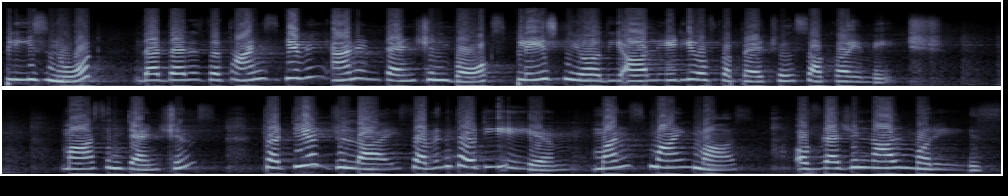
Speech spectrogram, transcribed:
Please note that there is a Thanksgiving and intention box placed near the Our Lady of Perpetual Succor image. Mass intentions 30th July 7:30 a.m. Month's Mind Mass of Reginald Moraes.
